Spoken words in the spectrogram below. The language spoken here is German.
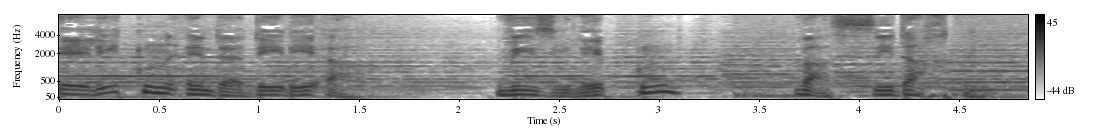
Eliten in der DDR. Wie sie lebten, was sie dachten.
